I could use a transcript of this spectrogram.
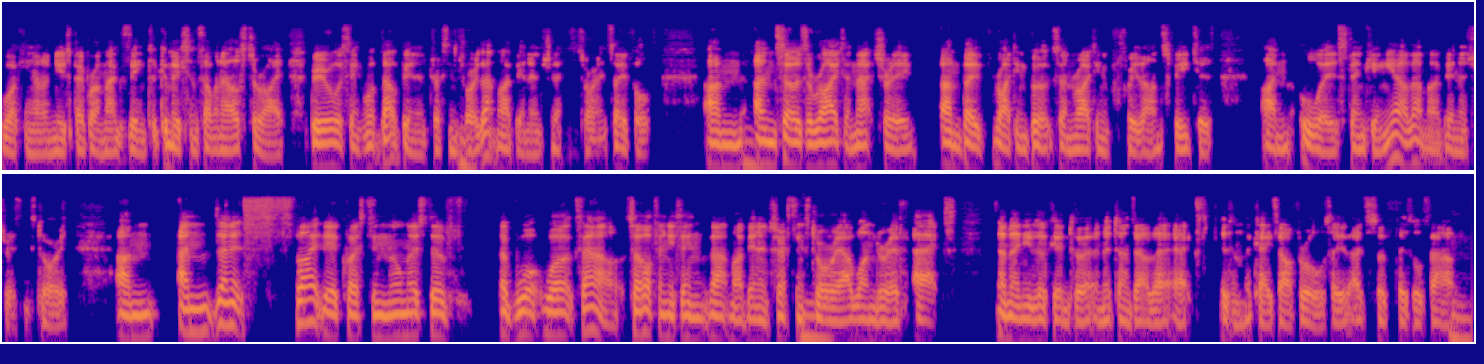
working on a newspaper or a magazine to commission someone else to write. But you're always thinking, well, that would be an interesting story. Mm. That might be an interesting story, and so forth. Um, mm. And so, as a writer, naturally, um, both writing books and writing freelance features, I'm always thinking, yeah, that might be an interesting story. Um, and then it's slightly a question almost of of what works out. So often you think that might be an interesting mm. story. I wonder if X and then you look into it and it turns out that X isn't the case after all. So that sort of fizzles out. Mm.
